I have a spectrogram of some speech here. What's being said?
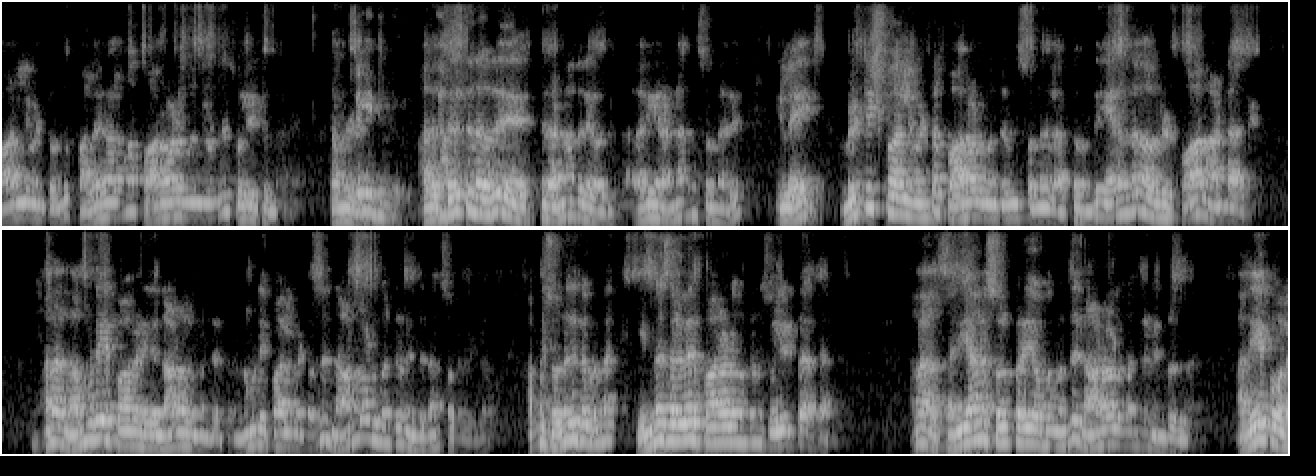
பார்லிமெண்ட் வந்து பல காலமா பாராளுமன்றம்னு சொல்லிட்டு இருந்தாங்க. இருந்தது அதை திருத்தினவரு திரு அண்ணாதுரை அவர்கள். அறிஞர் அண்ணாதுரை சொன்னாரு இல்லை பிரிட்டிஷ் பார்லிமெண்ட்ட பாராளுமன்றம் சொன்னதுல அர்த்தம் வந்து ஏனென்றால் அவர்கள் பார் ஆண்டார்கள். ஆனா நம்முடைய பாராளு இது நாடாளுமன்றத்தில் நம்முடைய பார்லிமெண்ட் வந்து நாடாளுமன்றம் என்றுதான் சொல்ல வேண்டும். அப்படி சொன்னதுக்கு அப்புறம் தான் என்ன சில பேர் பாராளுமன்றம்னு சொல்லிட்டு தான் இருக்காங்க. ஆனா சரியான சொல் பிரயோகம் வந்து நாடாளுமன்றம் என்பதுதான். அதே போல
